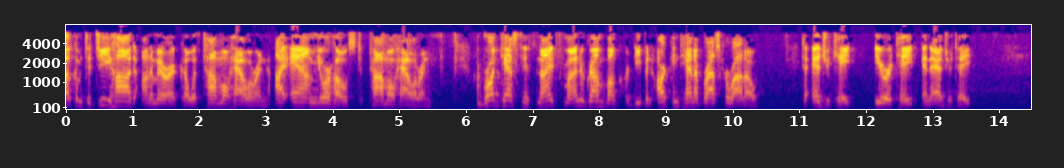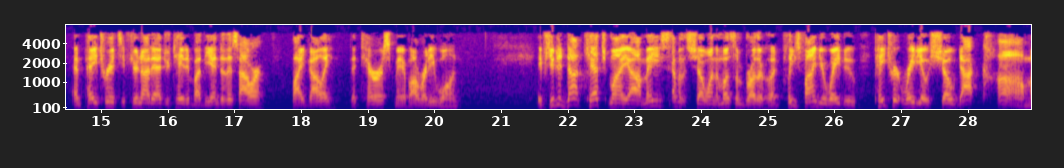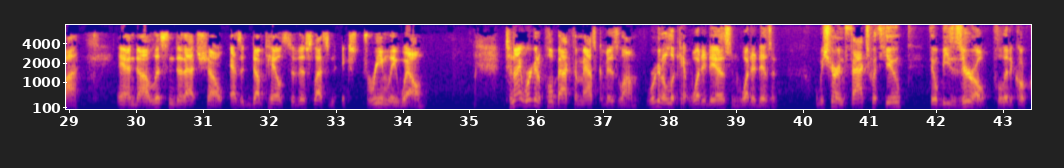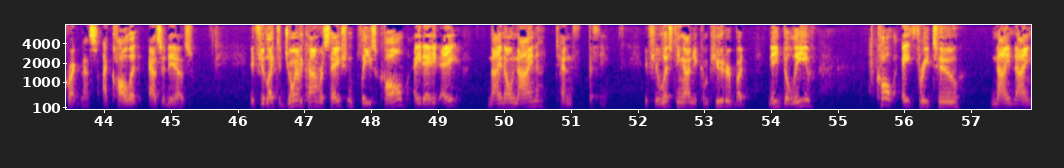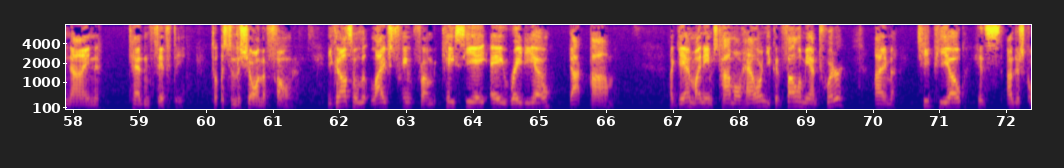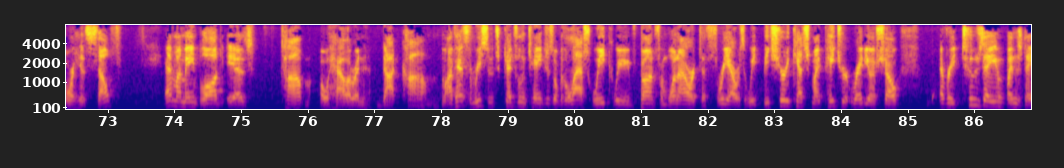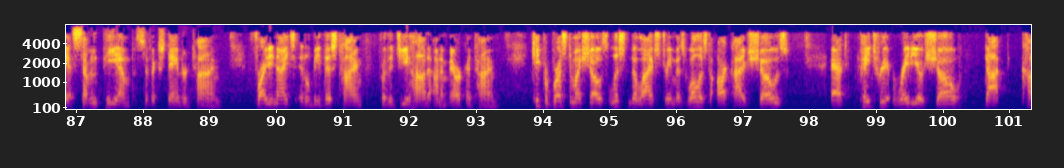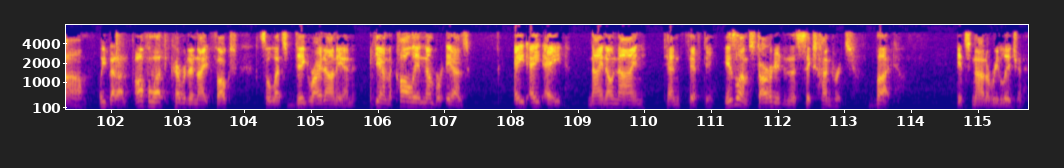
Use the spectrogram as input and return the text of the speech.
Welcome to Jihad on America with Tom O'Halloran. I am your host, Tom O'Halloran. I'm broadcasting tonight from my underground bunker deep in Arcantana, Brascarado to educate, irritate, and agitate. And patriots, if you're not agitated by the end of this hour, by golly, the terrorists may have already won. If you did not catch my uh, May 7th show on the Muslim Brotherhood, please find your way to patriotradioshow.com and uh, listen to that show as it dovetails to this lesson extremely well. Tonight we're going to pull back the mask of Islam. We're going to look at what it is and what it isn't. We'll be sharing facts with you. There will be zero political correctness. I call it as it is. If you'd like to join the conversation, please call 888 909 1050. If you're listening on your computer but need to leave, call 832 999 1050 to listen to the show on the phone. You can also live stream from kcaaradio.com. Again, my name's Tom O'Halloran. You can follow me on Twitter. I'm TPO his underscore his self. And my main blog is TomO'Halloran.com. I've had some recent scheduling changes over the last week. We've gone from one hour to three hours a week. Be sure to catch my Patriot Radio show every Tuesday and Wednesday at 7 p.m. Pacific Standard Time. Friday nights, it'll be this time for the Jihad on America time. Keep abreast of my shows, listen to live stream as well as to archive shows at patriotradioshow.com. We've got an awful lot to cover tonight, folks. So let's dig right on in. Again, the call in number is 888 909 1050. Islam started in the 600s, but it's not a religion.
